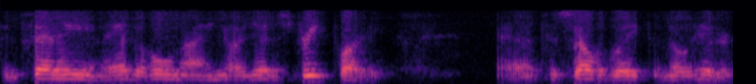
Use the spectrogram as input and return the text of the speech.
confetti, and they had the whole nine yards. They had a street party uh, to celebrate the no hitter.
